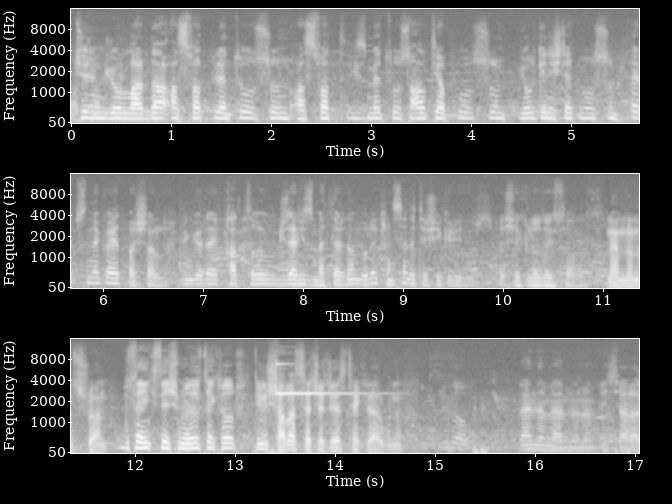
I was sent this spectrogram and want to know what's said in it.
bütün yollarda asfalt plenti olsun, asfalt hizmeti olsun, altyapı olsun, yol genişletme olsun. Hepsinde gayet başarılı. Bingöl'e kattığı bu güzel hizmetlerden dolayı kendisine de teşekkür ediyoruz. Teşekkürler dayı sağ olasın. Memnunuz şu an. Bu seneki seçimlerde tekrar İnşallah seçeceğiz tekrar bunu. Ben de memnunum. İnşallah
